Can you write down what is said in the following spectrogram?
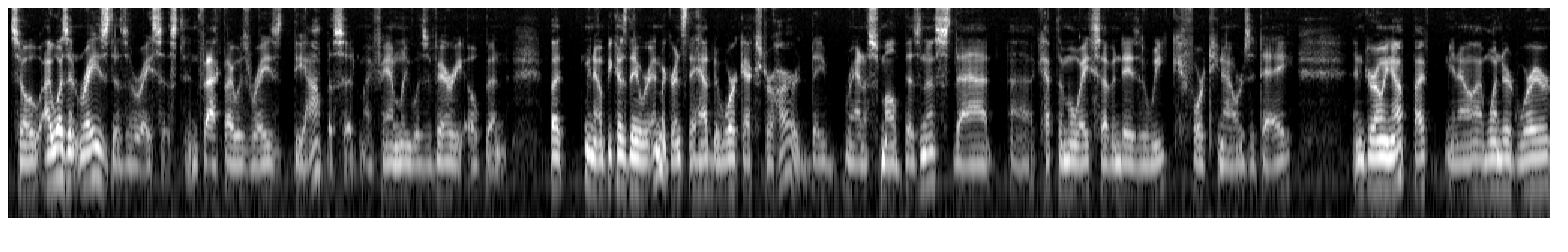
So I wasn't raised as a racist. In fact, I was raised the opposite. My family was very open. But, you know, because they were immigrants, they had to work extra hard. They ran a small business that uh, kept them away seven days a week, 14 hours a day. And growing up, I, you know, I wondered where,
